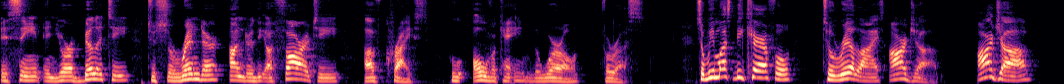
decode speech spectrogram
is seen in your ability to surrender under the authority of Christ who overcame the world for us. So we must be careful to realize our job. Our job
